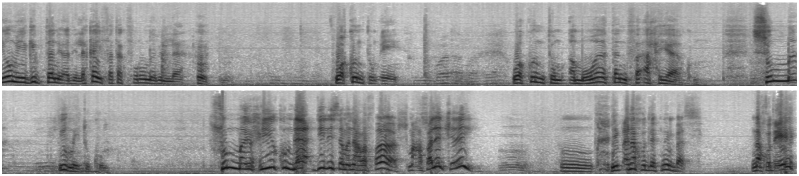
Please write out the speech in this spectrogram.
يقوم يجيب تاني أدلة. كيف تكفرون بالله؟ وكنتم إيه؟ وكنتم أمواتا فأحياكم. ثم يميتكم. ثم يحييكم. لا دي لسه ما نعرفهاش. ما حصلتش ليه يبقى ناخد الاثنين بس. ناخد إيه؟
